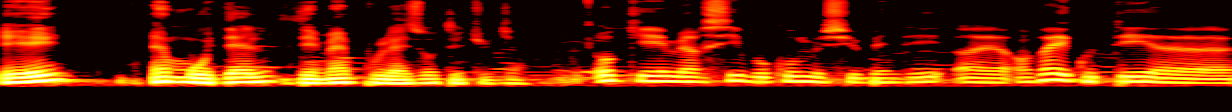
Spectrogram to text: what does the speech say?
et un modèle des mêmes pour les autres étudiants. Ok, merci beaucoup, Monsieur Bendé. Euh, on va écouter euh,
